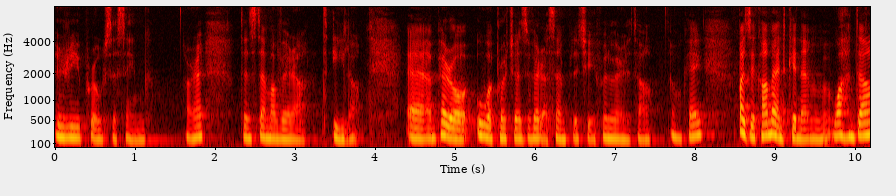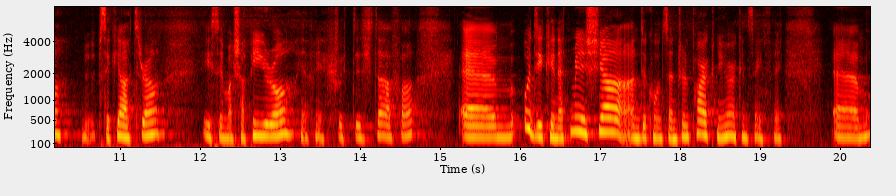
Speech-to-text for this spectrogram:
Reprocessing. Tinstema' vera tqila. Però huwa proċess vera sempliċi fil-verità. Bażikament kien hemm waħda, psikjatra, jisimha Shapiro, jekk fittix tafha, u di kienet miexja, għandu jkun Central Park, New York, insejt fejn.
